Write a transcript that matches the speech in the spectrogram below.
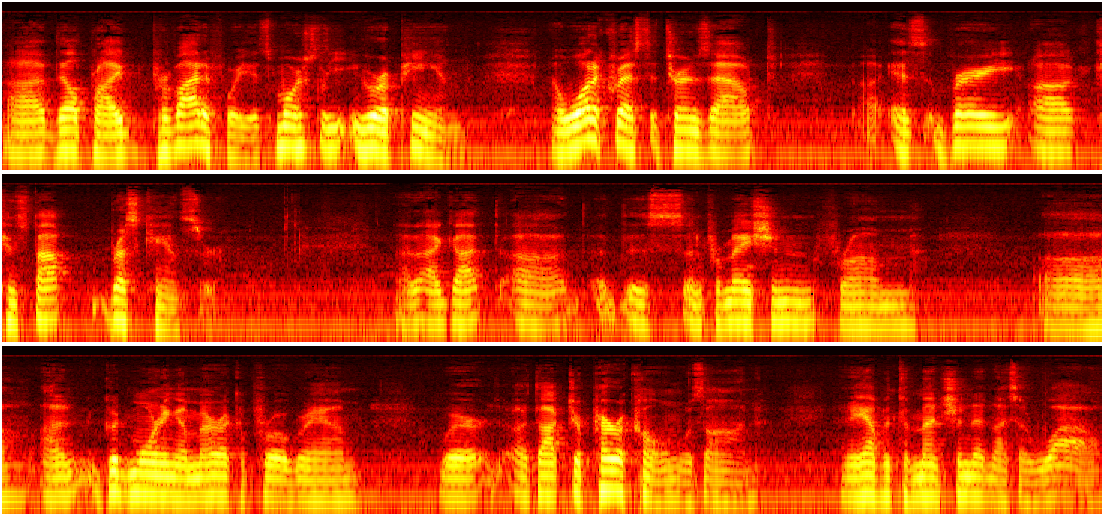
uh, they'll probably provide it for you. It's mostly European. Now, watercress, it turns out, uh, is very uh, can stop breast cancer. I got uh, this information from uh, on Good Morning America program where uh, Dr. Perricone was on, and he happened to mention it, and I said, "Wow."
